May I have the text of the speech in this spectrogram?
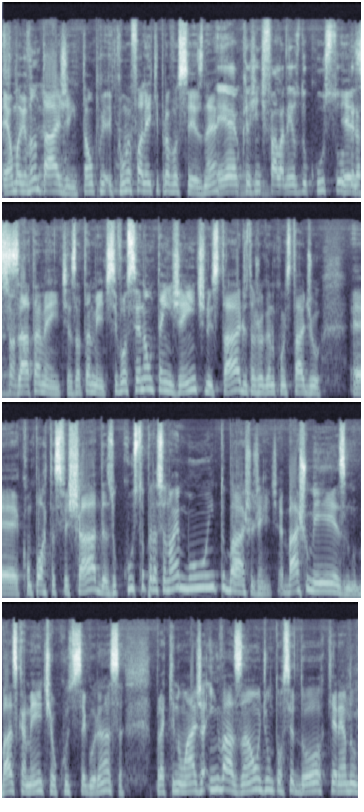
é uma vantagem. Então, porque- como eu falei aqui para vocês, né? É o que a gente fala mesmo do custo operacional. Exatamente, exatamente. Se você não tem gente no estádio, está jogando com o estádio é, com portas fechadas, o custo operacional é muito baixo, gente. É baixo mesmo. Basicamente, é o custo de segurança para que não haja invasão de um torcedor querendo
